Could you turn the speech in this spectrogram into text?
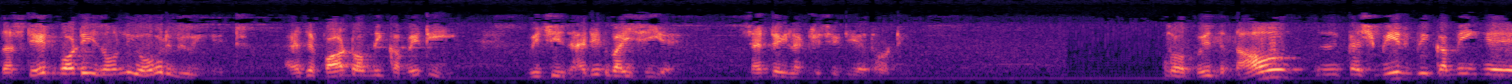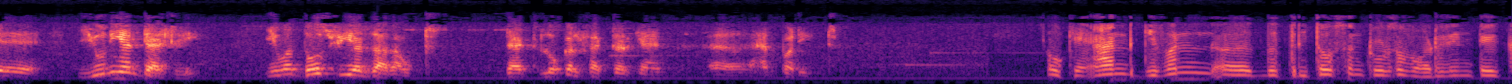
The state body is only overviewing it as a part of the committee which is headed by CEA, Central Electricity Authority. So with now uh, Kashmir becoming a union territory, even those fears are out that local factor can uh, hamper it. Okay, and given uh, the 3,000 crores of order intake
